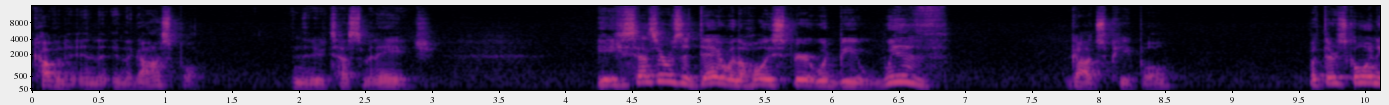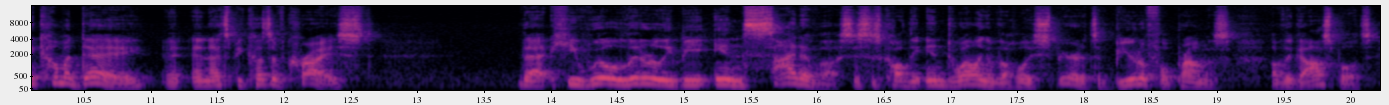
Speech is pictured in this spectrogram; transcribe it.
covenant in the, in the gospel, in the New Testament age. He says there was a day when the Holy Spirit would be with God's people, but there's going to come a day, and that's because of Christ, that He will literally be inside of us. This is called the indwelling of the Holy Spirit. It's a beautiful promise of the gospel. It's,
